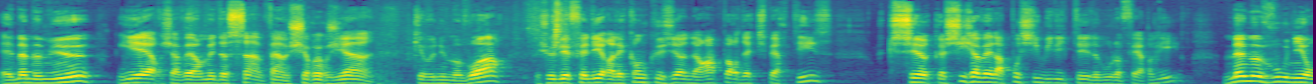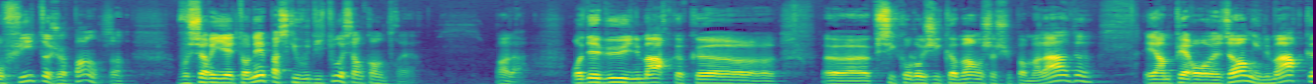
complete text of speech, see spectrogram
Et même mieux, hier j'avais un médecin, enfin un chirurgien qui est venu me voir, je lui ai fait lire les conclusions d'un rapport d'expertise, c'est que si j'avais la possibilité de vous le faire lire, même vous, néophyte, je pense, vous seriez étonné parce qu'il vous dit tout et son contraire. Voilà. Au début, il marque que euh, psychologiquement, je suis pas malade, et en péroraison, il marque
